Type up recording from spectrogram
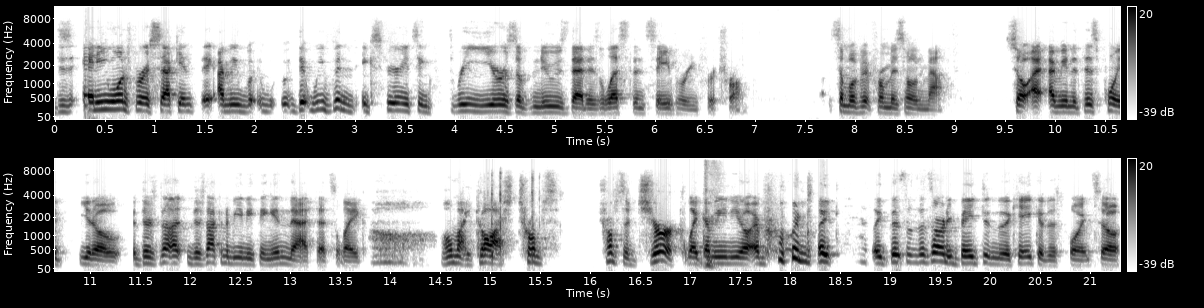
does anyone for a second think, i mean w- w- that we've been experiencing three years of news that is less than savory for trump. Some of it from his own mouth so i, I mean at this point you know there's not there's not going to be anything in that that's like oh my gosh trump's trump's a jerk. Like i mean you know everyone like like this that's already baked into the cake at this point. So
